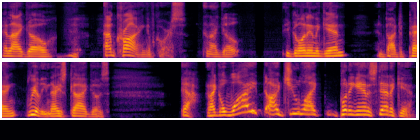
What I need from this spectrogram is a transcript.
And I go, I'm crying, of course. And I go, You going in again? And Dr. Pang, really nice guy, goes, Yeah. And I go, Why aren't you like putting anesthetic in?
